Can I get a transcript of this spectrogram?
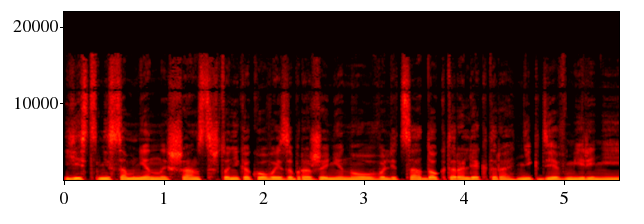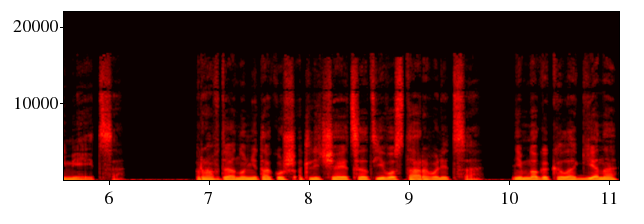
есть несомненный шанс, что никакого изображения нового лица доктора Лектора нигде в мире не имеется. Правда, оно не так уж отличается от его старого лица. Немного коллагена,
